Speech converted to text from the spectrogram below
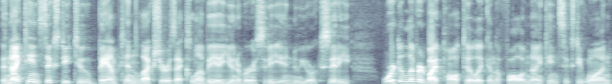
The 1962 Bampton Lectures at Columbia University in New York City were delivered by Paul Tillich in the fall of 1961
